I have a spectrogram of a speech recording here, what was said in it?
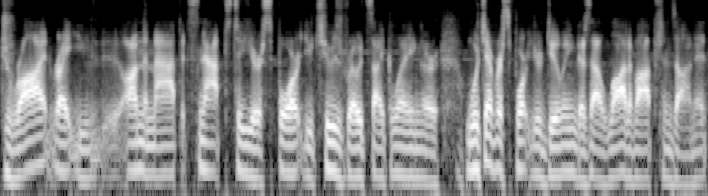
draw it right you on the map, it snaps to your sport, you choose road cycling or whichever sport you're doing, there's a lot of options on it.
